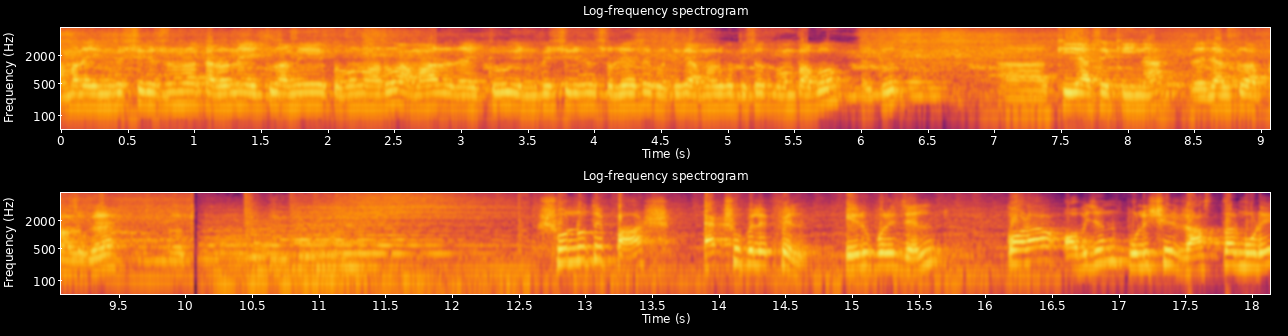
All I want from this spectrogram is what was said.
আমাৰ ইনভেষ্টিগেশ্যনৰ কাৰণে এইটো আমি ক'ব নোৱাৰোঁ। আমাৰ এইটো ইনভেষ্টিগেশ্যন চলি আছে গতিকে আপোনালোকে পিছত গম পাব এইটোত কি আছে কি না ৰেজাল্টটো আপোনালোকে শূন্যতে পাশ, একশো পেলে ফেল এর উপরে জেল। কড়া অভিযান পুলিশের রাস্তার মোড়ে,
